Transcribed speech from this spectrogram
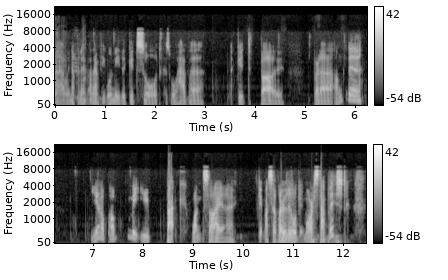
uh, we're not gonna. I don't think we'll need the good sword because we'll have a a good bow. But uh, I'm gonna. Yeah, I'll, I'll meet you back once I uh, get myself a little bit more established.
